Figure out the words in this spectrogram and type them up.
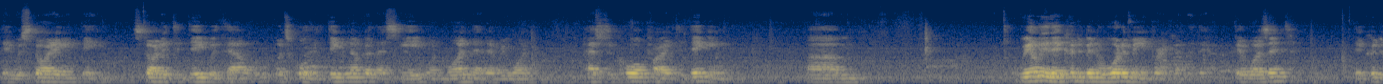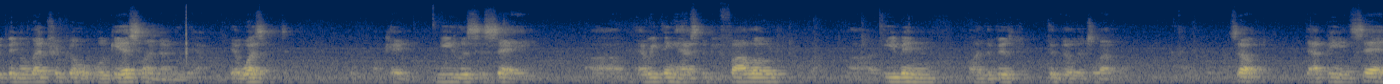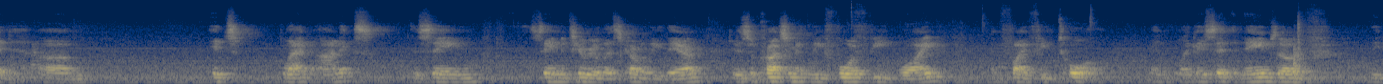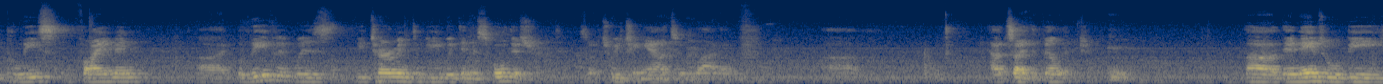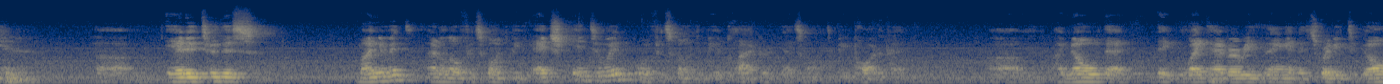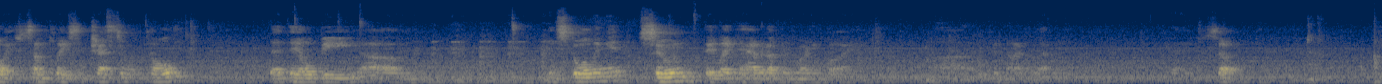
They were starting, they started to dig without what's called a dig number, that's the 811 that everyone has to call prior to digging. Um, Really, there could have been a water main break under there. There wasn't. There could have been electrical or gas line under there. There wasn't. Okay, needless to say, everything has to be followed, uh, even on the the village level. So, that being said, um, it's black onyx, the same, same material that's currently there. It's approximately four feet wide and five feet tall. And like I said, the names of the police, firemen, uh, I believe it was determined to be within the school district. So it's reaching out to a lot of, outside the village. Uh, Their names will be um, added to this monument. I don't know if it's going to be etched into it or if it's going to be a placard that's going to be part of it. Um, I know that they like to have everything and it's ready to go. I- Someplace in Chester, I'm told, that they'll be um, installing it soon. They like to have it up and running by uh, the 9/11. Okay, So, um,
